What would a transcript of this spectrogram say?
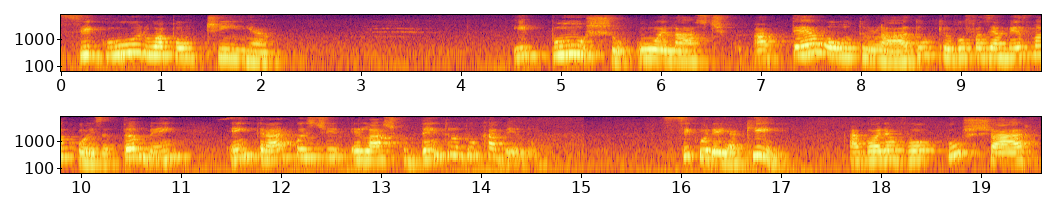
seguro a pontinha e puxo o elástico até o outro lado, que eu vou fazer a mesma coisa, também entrar com este elástico dentro do cabelo. Segurei aqui, agora eu vou puxar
